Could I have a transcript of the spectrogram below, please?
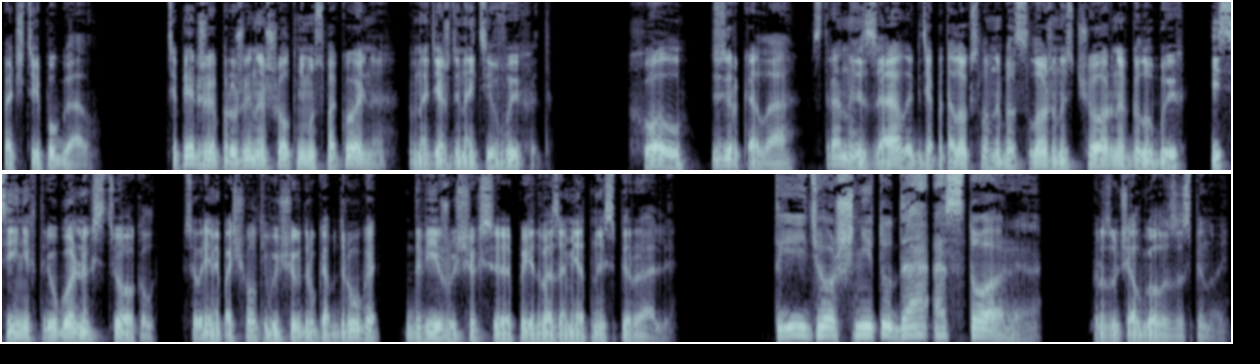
почти пугал. Теперь же пружина шел к нему спокойно, в надежде найти выход. Холл, зеркала, странные залы, где потолок словно был сложен из черных, голубых и синих треугольных стекол, все время пощелкивающих друг об друга, движущихся по едва заметной спирали. «Ты идешь не туда, Астора!» — прозвучал голос за спиной.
